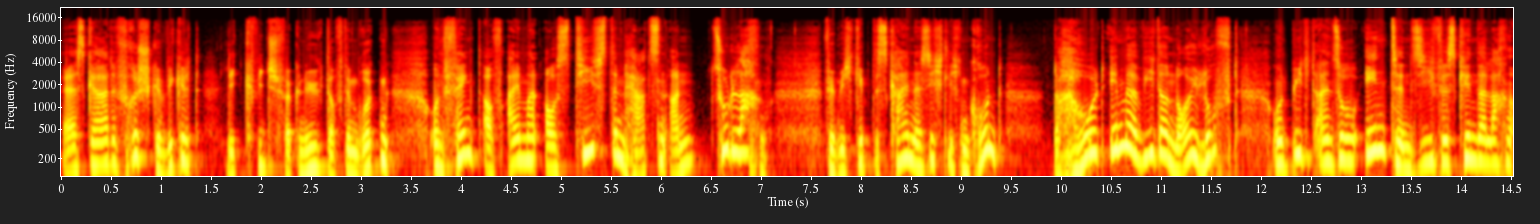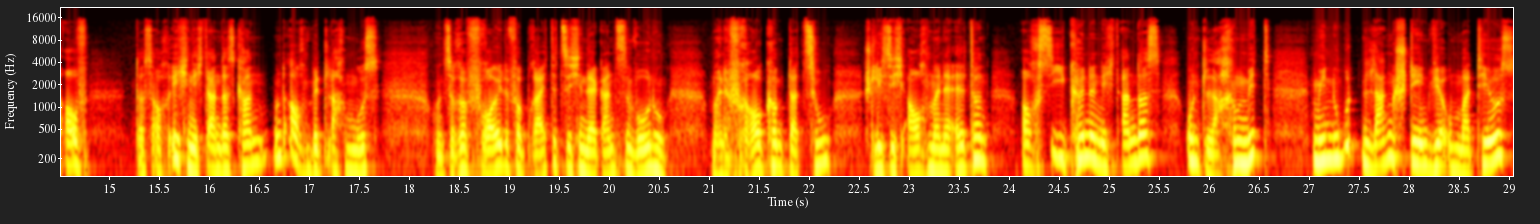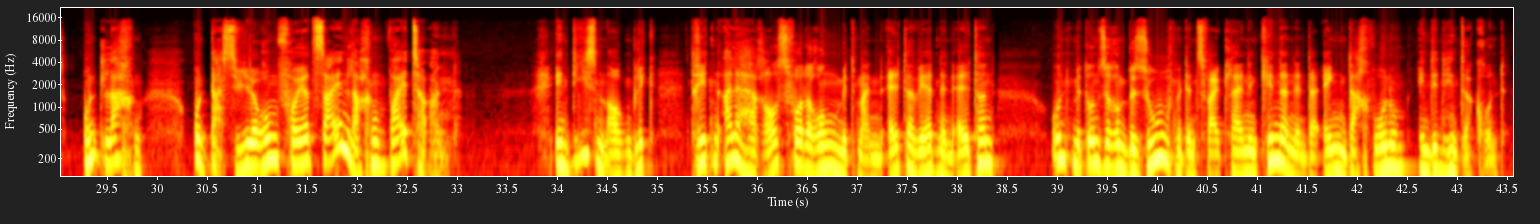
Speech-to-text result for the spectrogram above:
Er ist gerade frisch gewickelt, liegt quietschvergnügt auf dem Rücken und fängt auf einmal aus tiefstem Herzen an zu lachen. Für mich gibt es keinen ersichtlichen Grund, doch er holt immer wieder neu Luft und bietet ein so intensives Kinderlachen auf, dass auch ich nicht anders kann und auch mitlachen muss. Unsere Freude verbreitet sich in der ganzen Wohnung. Meine Frau kommt dazu, schließlich auch meine Eltern. Auch sie können nicht anders und lachen mit. Minutenlang stehen wir um Matthäus und lachen. Und das wiederum feuert sein Lachen weiter an. In diesem Augenblick treten alle Herausforderungen mit meinen älter werdenden Eltern und mit unserem Besuch mit den zwei kleinen Kindern in der engen Dachwohnung in den Hintergrund.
